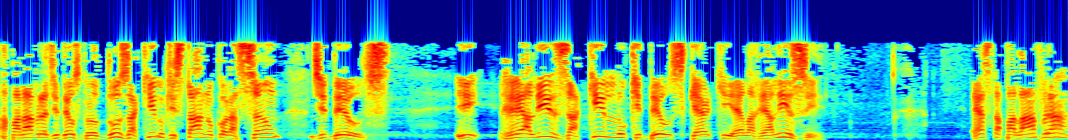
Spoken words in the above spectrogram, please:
A palavra de Deus produz aquilo que está no coração de Deus e realiza aquilo que Deus quer que ela realize. Esta palavra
